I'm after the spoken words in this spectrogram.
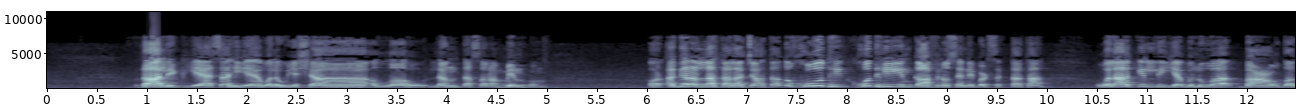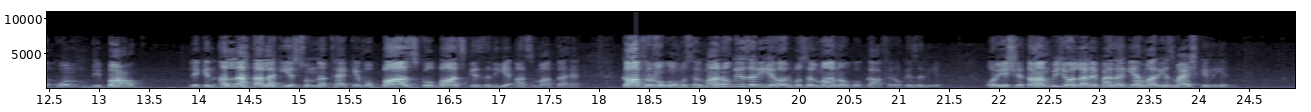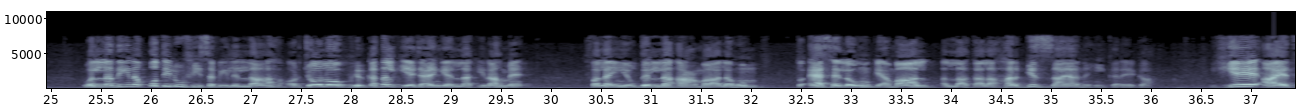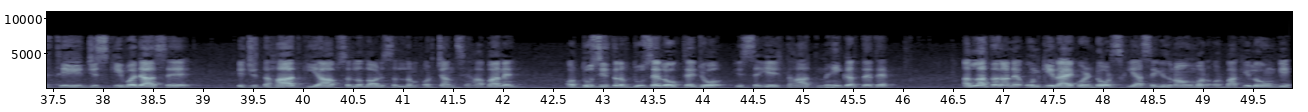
ذالک، یہ ایسا ہی ہے، ولو یشاء اللہ لم تصر منہم اور اگر اللہ تعالیٰ چاہتا تو خود ہی خود ہی ان کافروں سے نپٹ سکتا تھا۔ ولاکل بعضکم ببعض۔ لیکن اللہ تعالیٰ کی یہ سنت ہے کہ وہ بعض کو بعض کے ذریعے آزماتا ہے۔ کافروں کو، مسلمانوں کے ذریعے اور مسلمانوں کو کافروں کے ذریعے۔ اور یہ شیطان بھی جو اللہ نے پیدا کیا، ہماری ازمائش کے لیے۔ والذین قتلوا فی سبیل اللہ، اور جو لوگ پھر قتل کیے جائیں گے اللہ کی راہ میں، فلن یضل اعمالهم تو ایسے لوگوں کے اعمال اللہ تعالی ہرگز ضائع نہیں کرے گا۔ یہ آیت تھی جس کی وجہ سے اجتہاد کیا آپ صلی اللہ علیہ وسلم اور چند صحابہ نے، اور دوسری طرف دوسرے لوگ تھے جو اس سے یہ اجتہاد نہیں کرتے تھے۔ اللہ تعالیٰ نے ان کی رائے کو انڈورس کیا، سیدنا عمر اور باقی لوگوں کی۔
